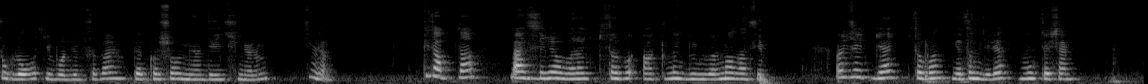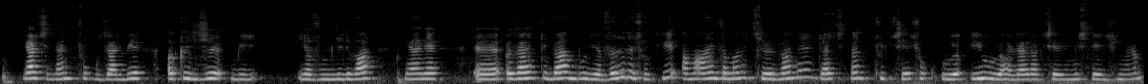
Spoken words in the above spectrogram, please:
Çok robot gibi oluyor bu sefer. Pek hoş olmuyor diye düşünüyorum. Şimdi kitapta ben size genel olarak kitabı hakkındaki duygularımı anlatayım. Öncelikle kitabın yazım dili muhteşem. Gerçekten çok güzel bir akıcı bir yazım dili var. Yani e, özellikle ben bu yazarı da çok iyi ama aynı zamanda çevirmen de gerçekten Türkçe'ye çok iyi uyarlayarak çevirmiş diye düşünüyorum.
